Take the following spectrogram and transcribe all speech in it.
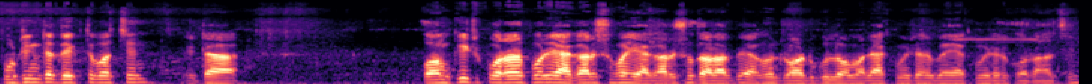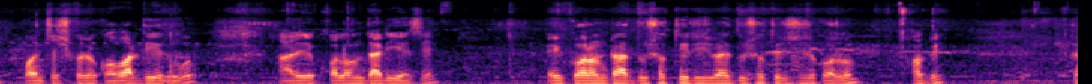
পুটিংটা দেখতে পাচ্ছেন, এটা কংক্রিট করার পরে এগারোশো বাই এগারোশো দাঁড়াবে। এখন রডগুলো আমার এক মিটার বাই এক মিটার করা আছে। পঞ্চাশ করে কভার দিয়ে দেবো। আর এই কলম দাঁড়িয়ে আছে। এই কলমটা দুশো তিরিশ বাই দুশো তিরিশের কলম হবে। তো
